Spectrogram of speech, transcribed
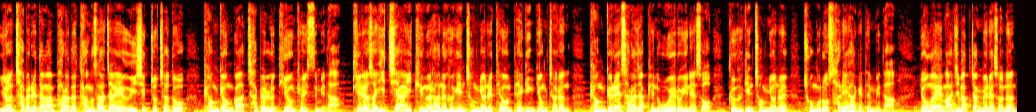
이런 차별을 당한 파라드 당사자의 의식조차도 편견과 차별로 뒤엉켜 있습니다. 길에서 히치하이킹을 하는 흑인 청년을 태운 백인 경찰은 편견에 사로잡힌 오해로 인해서 그 흑인 청년을 총으로 살해하게 됩니다. 영화의 마지막 장면에서는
